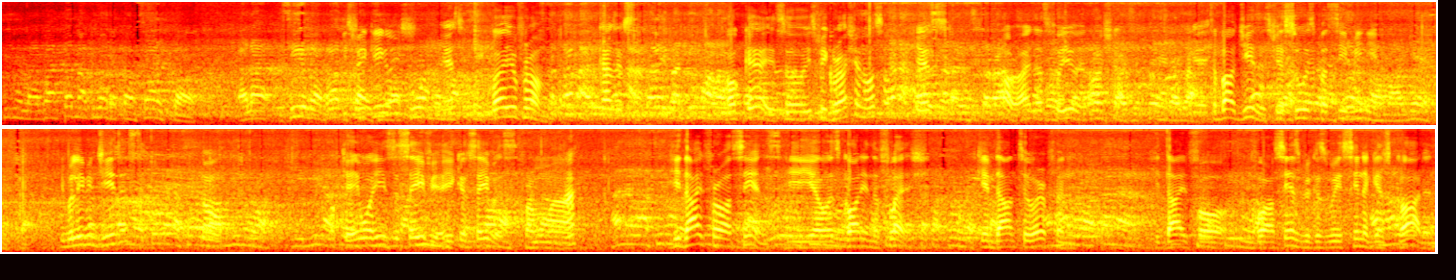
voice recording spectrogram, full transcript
Sinulla on vain tämä vuorokausi aikaa. Älä siirrä speak English? ratkaisua huonommaksi. Where are you from? Tämä Kazakhstan. päivän Jumalan Okay, so you speak Russian also? Yes. All right, that's for you in Russian. It's about Jesus. Jesus спаси меня. You believe in Jesus? No. Okay, well, he's the savior. He can save us from. Uh, he died for our sins. He uh, was God in the flesh. He came down to earth and he died for, for our sins because we sinned against God. And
